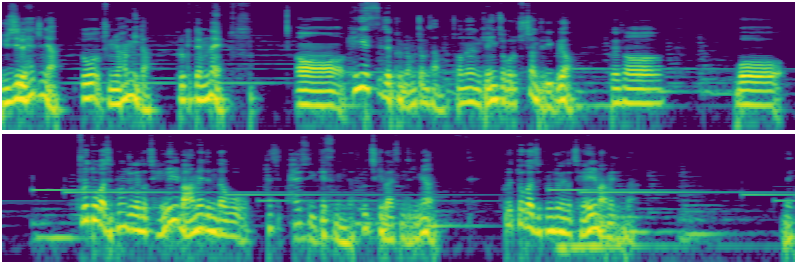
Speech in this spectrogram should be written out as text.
유지를 해주냐 또 중요합니다. 그렇기 때문에 어, KS 제품 0.3 저는 개인적으로 추천드리고요. 그래서 뭐 쿠르토가 제품 중에서 제일 마음에 든다고 할 수 있겠습니다. 솔직히 말씀드리면 쿠르토가 제품 중에서 제일 마음에 든다. 네,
